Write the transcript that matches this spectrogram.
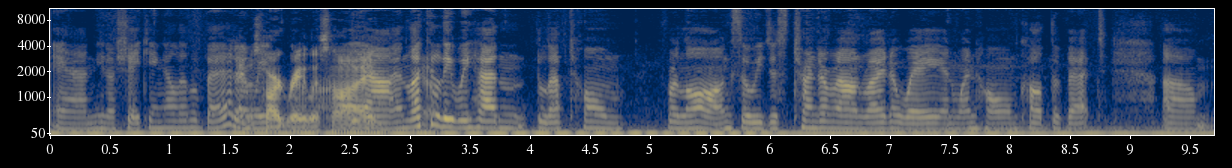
and you know shaking a little bit, and, his heart rate was high. Yeah, and Yeah. luckily we hadn't left home for long, so we just turned around right away and went home. Called the vet. Um,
